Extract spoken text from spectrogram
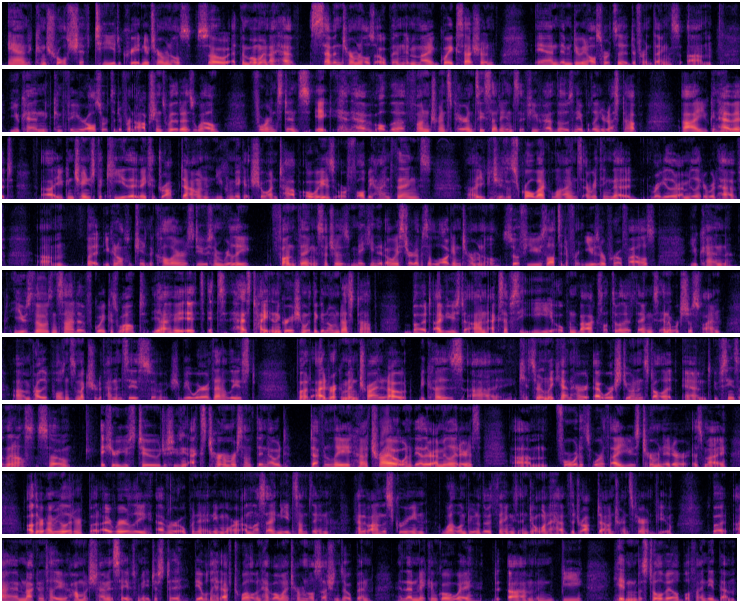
and Control Shift T to create new terminals. So at the moment, I have seven terminals open in my Guake session, and am doing all sorts of different things. Um, you can configure all sorts of different options with it as well. For instance, it can have all the fun transparency settings if you have those enabled on your desktop. Uh, you can have it. Uh, you can change the key that makes it drop down. You can make it show on top always or fall behind things. Uh, you can change the scroll back lines, everything that a regular emulator would have. Um, but you can also change the colors, do some really fun things such as making it always start up as a login terminal. So if you use lots of different user profiles, you can use those inside of Guake as well. Yeah, it it has tight integration with the GNOME desktop, but I've used it on XFCE, OpenBox, lots of other things, and it works just fine. Um, probably pulls in some extra dependencies, so you should be aware of that at least. But I'd recommend trying it out because uh, it certainly can't hurt. At worst, you uninstall it and you've seen something else. So if you're used to just using Xterm or something, I would definitely uh, try out one of the other emulators. Um, for what it's worth, I use Terminator as my other emulator, but I rarely ever open it anymore unless I need something kind of on the screen while I'm doing other things and don't want to have the drop down transparent view. But I am not going to tell you how much time it saves me just to be able to hit F12 and have all my terminal sessions open and then make them go away um, and be hidden but still available if I need them.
